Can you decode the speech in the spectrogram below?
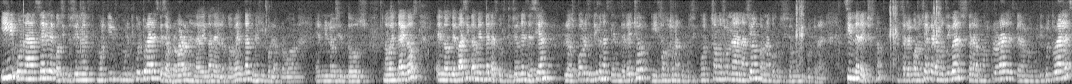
y una serie de constituciones multiculturales que se aprobaron en la década de los 90, México la aprobó en 1992, en donde básicamente las constituciones decían los pueblos indígenas tienen derecho y somos una, somos una nación con una composición multicultural, sin derechos, ¿no? Se reconocía que éramos diversos, que éramos plurales, que éramos multiculturales,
